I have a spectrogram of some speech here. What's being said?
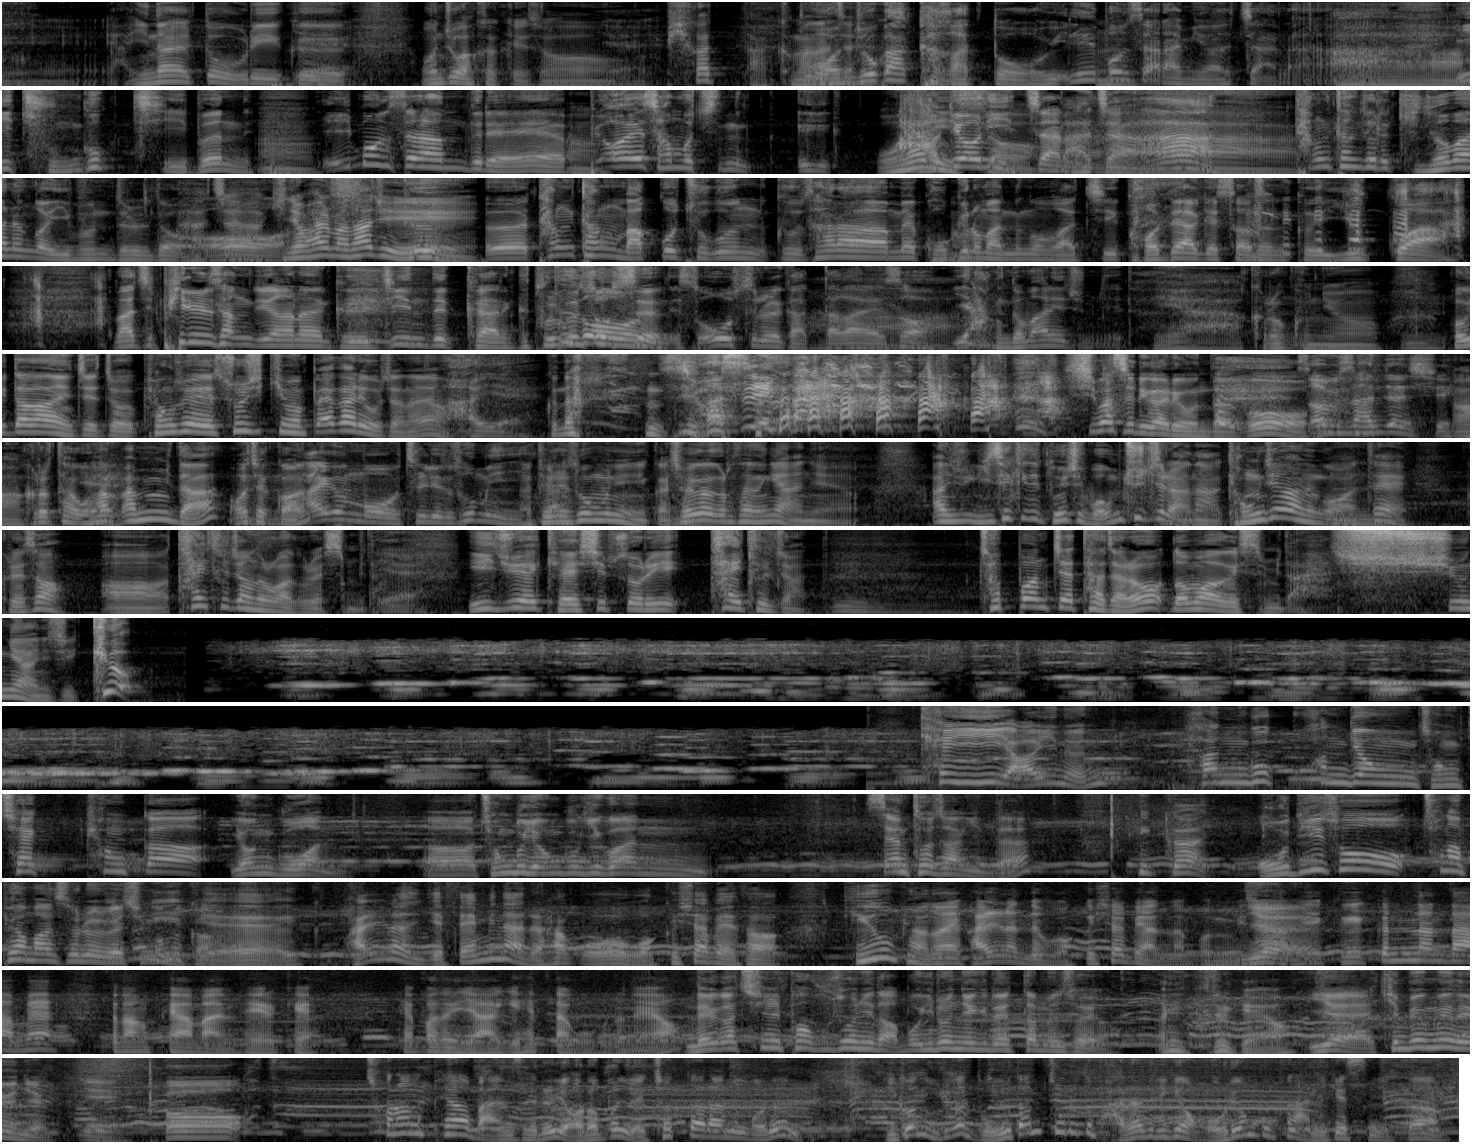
야, 이날 또 우리 그 예. 원조 각하께서 예. 피가 아또 그만하자. 원조 각하가 또 일본 사람이었잖아. 아. 이 중국 집은 어. 일본 사람들의 어. 뼈에 사무친 악연이 있어. 있잖아. 맞아. 탕탕절을 기념하는 거 이분들도. 맞아. 기념할 만하지. 그 어, 탕탕 맞고 죽은 그 사람의 고기로 어. 만든 것 같이 거대하게 써는 그 육과 마치 피를 상징하는 그 찐득한 그 붉은 소스. 를 갖다가 해서 아. 양도 많이 줍니다. 이야 그렇군요. 음. 거기다가 이제 저 평소에 술 시키면 빼가리 오잖아요. 아 예. 그날 왔으니까 시바스리 가리 온다고. 서비스 한 잔씩. 아 그렇다고 예. 함- 합니다. 어쨌건 아 이건 뭐 들리는 소문이니까. 들린 소문이니까 저희가 그렇다는 게 아니에요. 아니 이 새끼들이 도대체 멈추질 않아. 경쟁하는 것 같아. 그래서 어, 타이틀전으로 가기로 했습니다. 예. 2주의 개씹 소리 타이틀전. 음. 첫 번째 타자로 넘어가겠습니다. 슝이 아니지. 큐. KEI는 한국환경정책평가연구원 어, 정부 연구기관 센터장인데 그러니까 어디서 천안폐하 만세를 외친 겁니까? 이제 관련 이제 세미나를 하고 워크숍에서 기후 변화에 관련된 워크숍이었나 봅니다. 예. 그게 끝난 다음에 현황폐하 만세 이렇게 해봐서 이야기했다고 그러네요. 내가 친일파 후손이다 뭐 이런 얘기도 했다면서요. 아니 그러게요. 예, 김병민 의원님. 예. 어, 천황폐하 만세를 여러 번 외쳤다라는 거는 이건 우리가 농담적으로도 받아들이기 어려운 부분 아니겠습니까?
